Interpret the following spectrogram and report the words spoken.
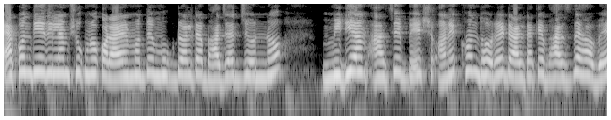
এখন দিয়ে দিলাম শুকনো কড়াইয়ের মধ্যে মুগ ডালটা ভাজার জন্য। মিডিয়াম আছে বেশ অনেকক্ষণ ধরে ডালটাকে ভাজতে হবে।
